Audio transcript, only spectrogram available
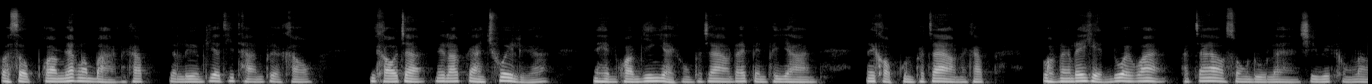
ประสบความยากลำบากนะครับ อย่าลืมที่อธิษฐานเผื่อเขา ที่เขาจะได้รับการช่วยเหลือได้เห็นความยิ่งใหญ่ของพระเจ้าได้เป็นพยานได้ขอบคุณพระเจ้านะครับรวมทั้งได้เห็นด้วยว่าพระเจ้าทรงดูแลชีวิตของเรา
